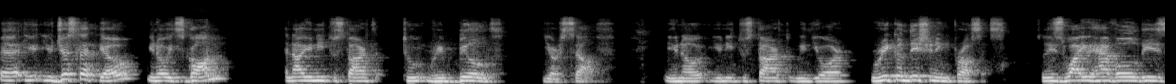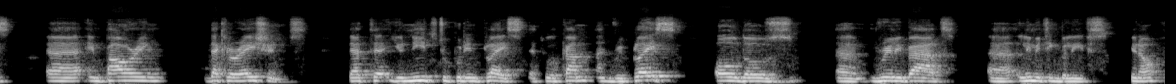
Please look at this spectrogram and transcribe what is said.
uh, you, you just let go you know it's gone and now you need to start to rebuild yourself you know you need to start with your reconditioning process. So this is why you have all these uh, empowering declarations that uh, you need to put in place that will come and replace all those um, really bad uh, limiting beliefs you know?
